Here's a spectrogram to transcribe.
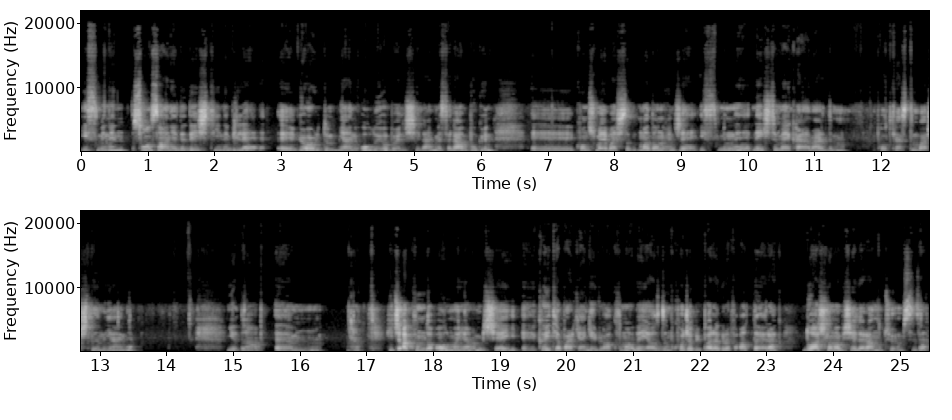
isminin son saniyede değiştiğini bile e, gördüm. Yani oluyor böyle şeyler. Mesela bugün e, konuşmaya başlamadan önce ismini değiştirmeye karar verdim. Podcast'ın başlığını yani. Ya da e, Hiç aklımda olmayan bir şey e, kayıt yaparken geliyor aklıma ve yazdığım koca bir paragrafı atlayarak doğaçlama bir şeyler anlatıyorum size.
